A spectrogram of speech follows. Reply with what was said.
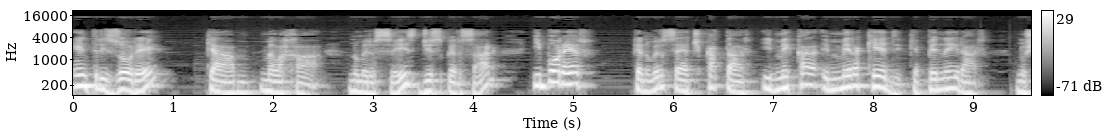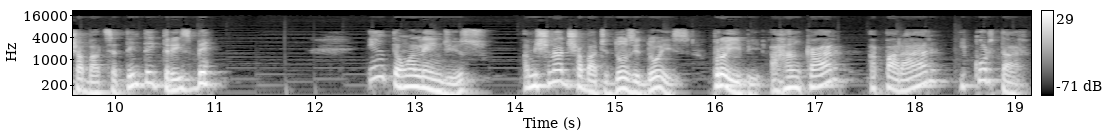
entre Zoré, que é a Melachá número 6, dispersar, e Borer, que é número 7, catar, e Meraked, que é peneirar, no Shabat 73b. Então, além disso, a Mishnah de Shabat 12.2 proíbe arrancar, aparar e cortar.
